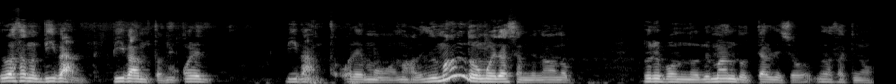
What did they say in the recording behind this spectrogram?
噂のビバン、ビバンとね、俺、ビバンと、俺もう、なんかルマンド思い出したんだよな、あの、ブルボンのルマンドってあるでしょ？紫の。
